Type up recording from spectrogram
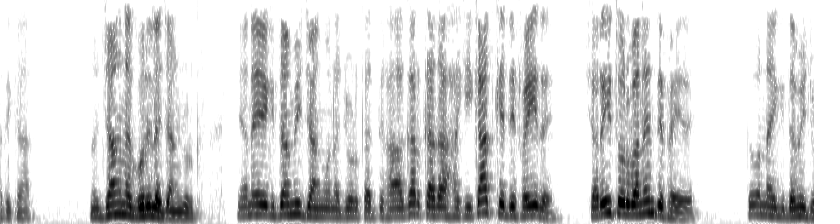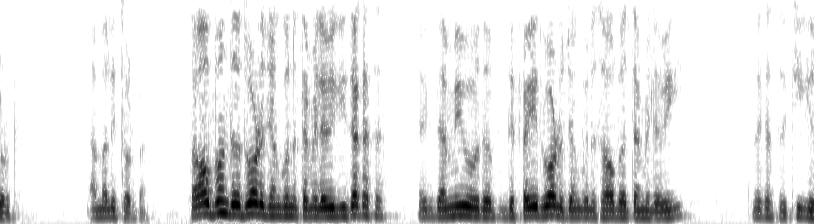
طریقه نو جنگ نه ګوریلا جنگ جوړ یعنی اقدامی جنگونه جوړ کړ اگر کدا حقیقت کې دفاعي ده شرعي تور باندې دفاعي ده ته نه اقدامی جوړ کړ عملی تور باندې ثواب د دوړو جنگونو ته ملويږي ځکه څه اقدامی او د دفاعي دوړو جنگونو ثواب ته ملويږي ځکه څه کېږي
